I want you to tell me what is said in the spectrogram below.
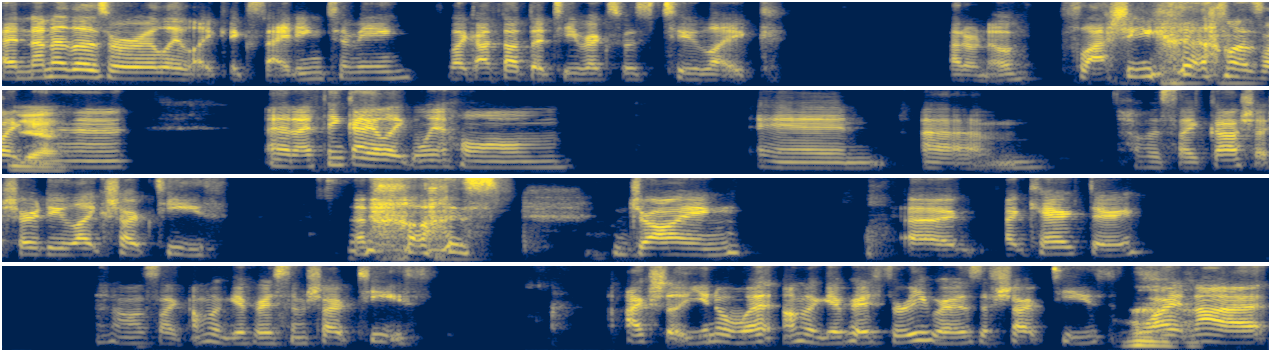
And none of those were really like exciting to me. Like I thought the T-Rex was too like, I don't know, flashy. I was like, Yeah. eh. and I think I like went home and um I was like, gosh, I sure do like sharp teeth. And I was drawing a, a character and I was like, I'm gonna give her some sharp teeth. Actually, you know what? I'm gonna give her three rows of sharp teeth. Why not?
